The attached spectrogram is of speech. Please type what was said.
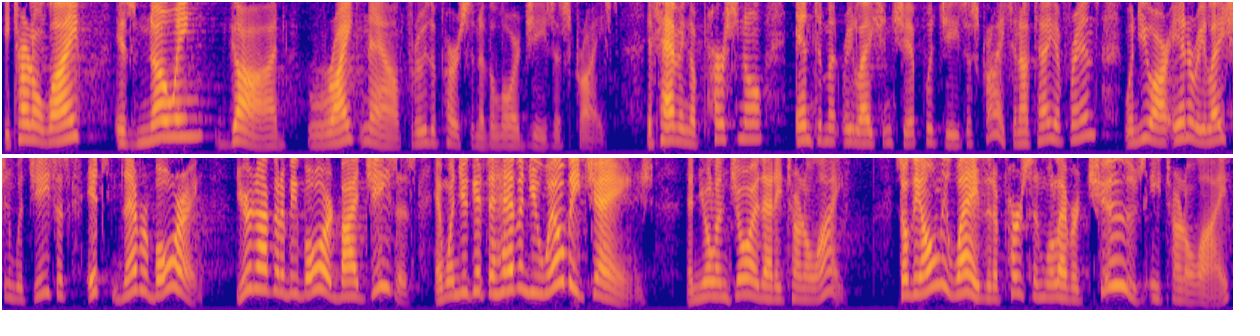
Eternal life is knowing God right now through the person of the Lord Jesus Christ. It's having a personal, intimate relationship with Jesus Christ. And I'll tell you, friends, when you are in a relation with Jesus, it's never boring. You're not going to be bored by Jesus. And when you get to heaven, you will be changed, and you'll enjoy that eternal life. So the only way that a person will ever choose eternal life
